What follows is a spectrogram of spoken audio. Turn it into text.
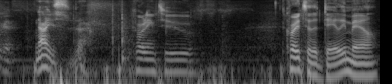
Okay. Nice. According to according to the Daily Mail,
